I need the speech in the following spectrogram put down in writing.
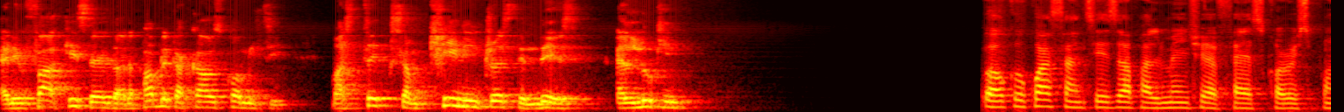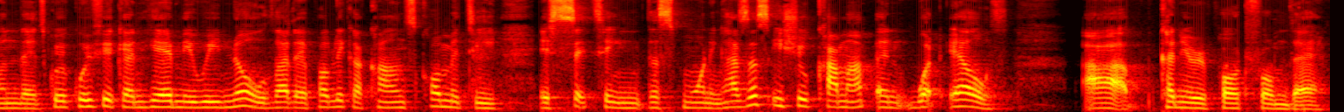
And in fact, he says that the Public Accounts Committee must take some keen interest in this and look in. Well, Kweku Asante is a parliamentary affairs correspondent. Kweku, if you can hear me, we know that the Public Accounts Committee is sitting this morning. Has this issue come up and what else uh, can you report from there?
